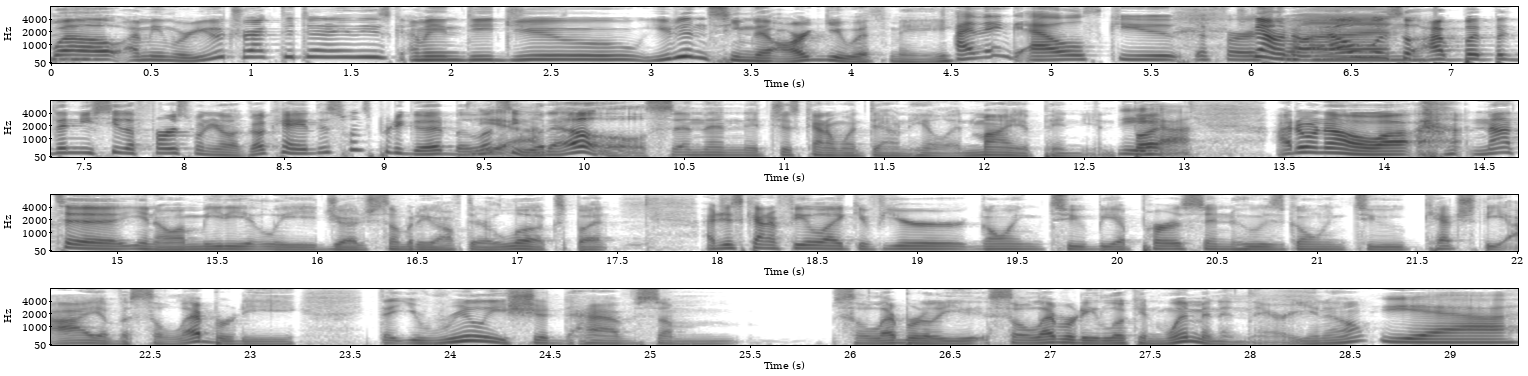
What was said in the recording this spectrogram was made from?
Well, I mean, were you attracted to any of these? I mean, did you? You didn't seem to argue with me. I think Elle's cute. The first no, no, one. Elle was. I, but but then you see the first one, you're like, okay, this one's pretty good, but let's see what else. And then it just kind of went downhill, in my opinion. Yeah. But I don't know. Uh, not to you know immediately judge somebody off their looks, but I just kind of feel like if you're going to be a person who is going to catch the eye of a celebrity, that you really should have some celebrity celebrity looking women in there. You know. Yeah,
